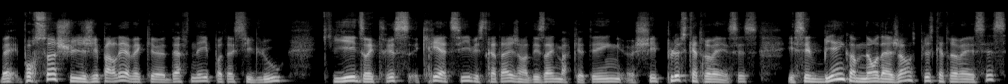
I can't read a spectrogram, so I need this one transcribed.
Ben, pour ça, j'ai parlé avec euh, Daphné Potasiglou, qui est directrice créative et stratège en design marketing euh, chez Plus 86. Et c'est bien comme nom d'agence, Plus 86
